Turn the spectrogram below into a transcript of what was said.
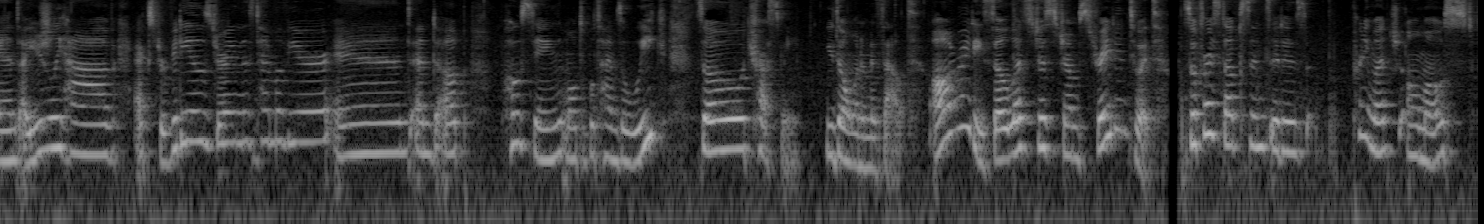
and I usually have extra videos during this time of year and end up posting multiple times a week. So trust me, you don't want to miss out. Alrighty, so let's just jump straight into it. So first up, since it is pretty much almost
